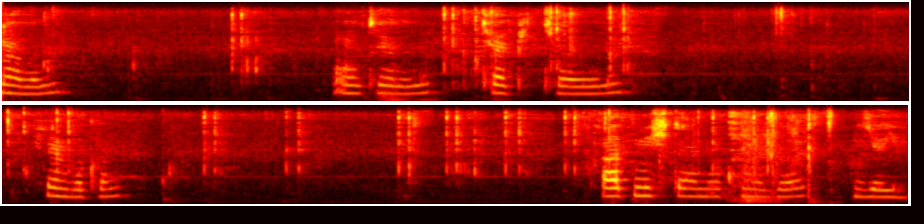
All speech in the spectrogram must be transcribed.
Şunu alalım. Oltayı alalım. Kerpiç alalım. Şuna bakalım. 60 tane okumuz var. Yayın.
